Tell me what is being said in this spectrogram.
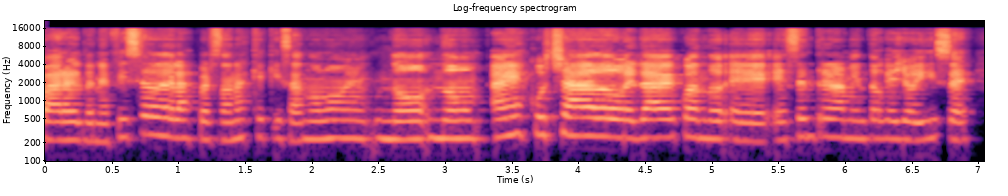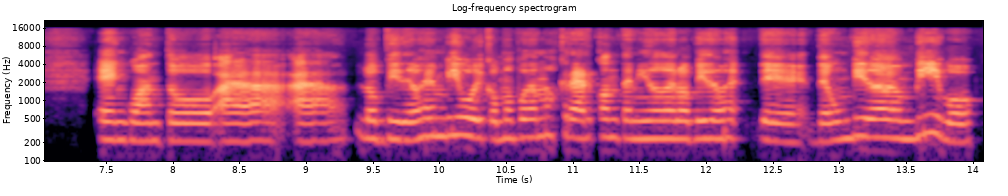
para el beneficio de las personas que quizás no, no, no han escuchado, ¿verdad? Cuando eh, ese entrenamiento que yo hice en cuanto a, los videos en vivo y cómo podemos crear contenido de los videos de, un video en vivo.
